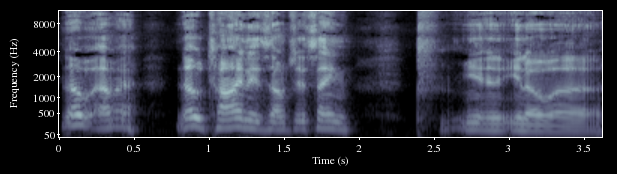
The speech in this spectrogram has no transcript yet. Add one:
No, I mean, no tinies. I'm just saying, you, you know, uh,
